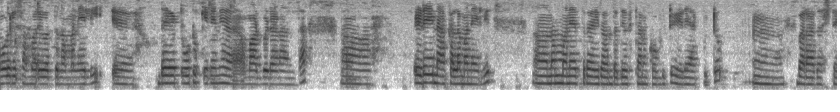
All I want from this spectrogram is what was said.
ಹೋಳಿಗೆ ಸಾಂಬಾರು ಇವತ್ತು ನಮ್ಮ ಮನೆಯಲ್ಲಿ. ಡೈರೆಕ್ಟ್ ಊಟಕ್ಕೇನೆ ಮಾಡಿಬಿಡೋಣ ಅಂತ. ಎಡೆ ಹಾಕಲ್ಲ ಮನೆಯಲ್ಲಿ. ನಮ್ಮ ಮನೆ ಹತ್ರ ಇರೋವಂಥ ದೇವಸ್ಥಾನಕ್ಕೆ ಹೋಗ್ಬಿಟ್ಟು ಎಡೆ ಹಾಕ್ಬಿಟ್ಟು ಬರೋದಷ್ಟೇ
